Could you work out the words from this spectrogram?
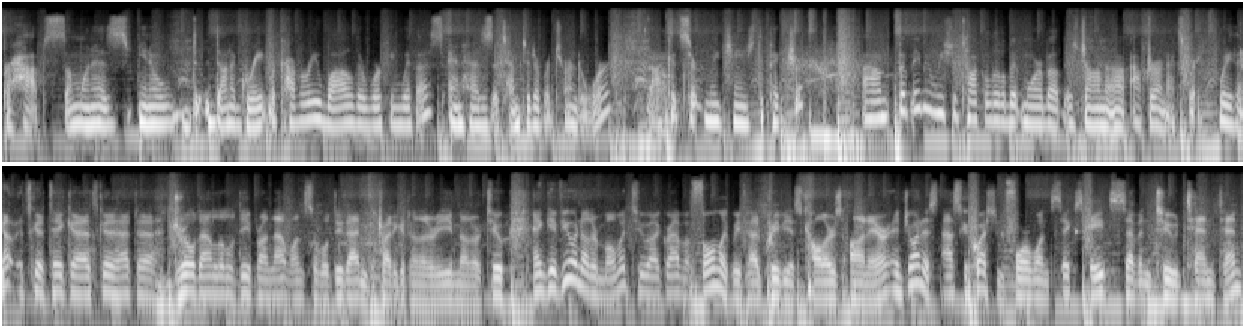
Perhaps someone has you know d- done a great recovery while they're working with us and has attempted a return to work. That could certainly change the picture. Um, but maybe we should talk a little bit more about this john uh, after our next break. What do you think? Yep it's going to take uh, it's going to have to drill down a little deeper on that one. So we'll do that and try to get to another email or two and give you another moment to uh, grab a phone like we've had previous callers on air and join us. Ask a question 416 872 1010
